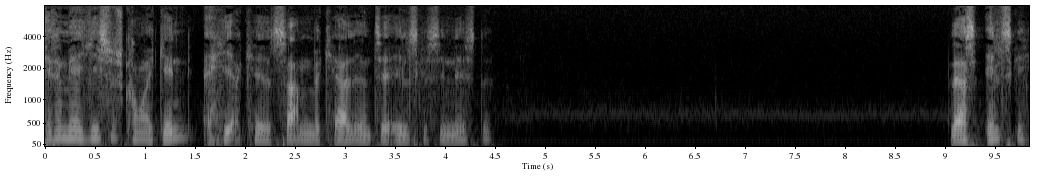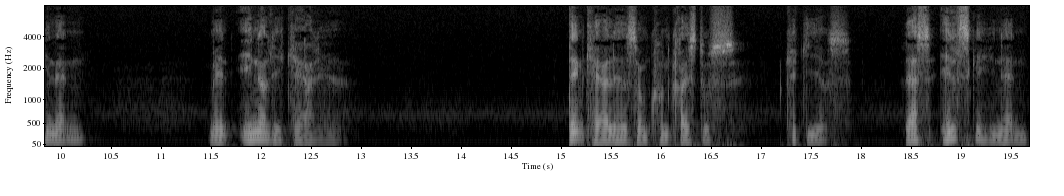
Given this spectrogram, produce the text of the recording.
Det der med, at Jesus kommer igen, er her kædet sammen med kærligheden til at elske sin næste. Lad os elske hinanden med en inderlig kærlighed. Den kærlighed, som kun Kristus kan give os. Lad os elske hinanden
